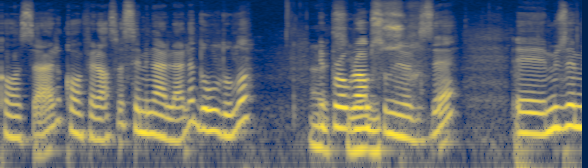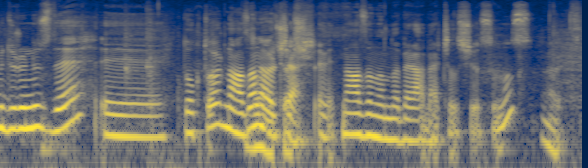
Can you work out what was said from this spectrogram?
konser, konferans ve seminerlerle dolu dolu evet, bir program yoğunuz. sunuyor bize. E, müze müdürünüz de e, Doktor Nazan Zon Ölçer. Ölçer. Evet, Nazan Hanım'la beraber çalışıyorsunuz. Evet.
